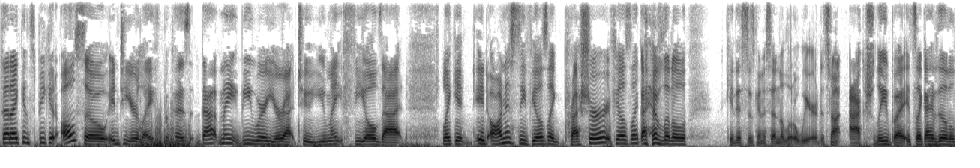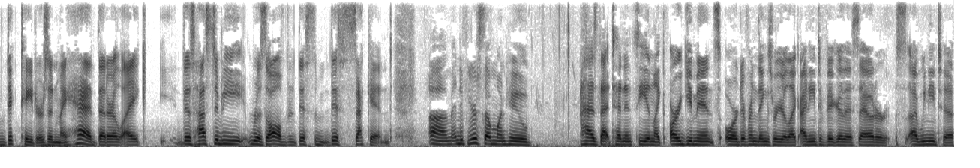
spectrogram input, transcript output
that I can speak it also into your life because that might be where you're at too. You might feel that like it it honestly feels like pressure. It feels like I have little okay, this is going to sound a little weird. It's not actually, but it's like I have little dictators in my head that are like this has to be resolved this this second. Um, and if you're someone who has that tendency in like arguments or different things where you're like, I need to figure this out or uh, we need to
